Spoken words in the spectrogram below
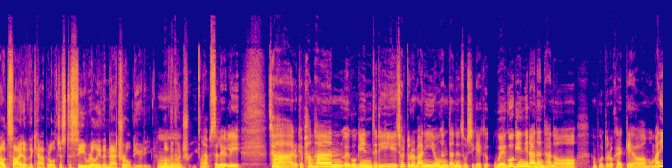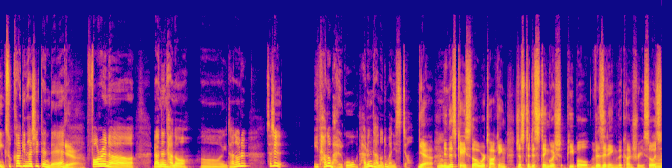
outside of the capital, just to see really the natural beauty of Mm. the country. Absolutely. 자, 이렇게 방한 외국인들이 철도를 많이 이용한다는 소식에 그 외국인이라는 단어 한번 보도록 할게요. 뭐 많이 익숙하긴 하실 텐데. Yeah. foreigner라는 단어. 어, 이 단어를 사실 이 단어 말고 다른 단어도 많이 쓰죠. Yeah. In this case, though, we're talking just to distinguish people visiting the country. So it's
